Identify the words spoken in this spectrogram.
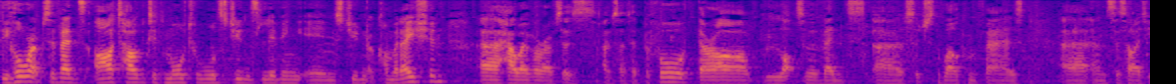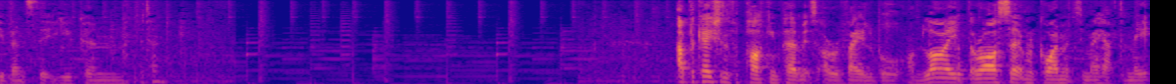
The Hall Reps events are targeted more towards students living in student accommodation. Uh, however, as, as, as, I said before, there are lots of events uh, such as the welcome fairs uh, and society events that you can attend. Applications for parking permits are available online. There are certain requirements you may have to meet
